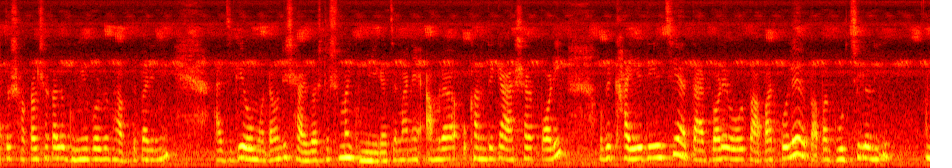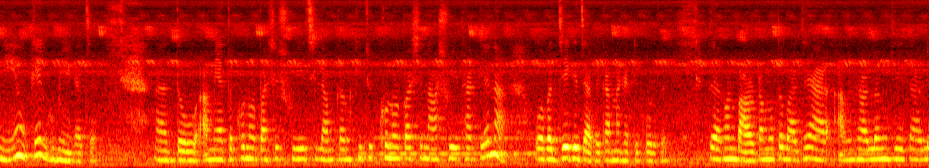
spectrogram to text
এত সকাল সকালে ঘুমিয়ে পড়বে ভাবতে পারিনি। আজকে ও মোটামুটি সাড়ে দশটার সময় ঘুমিয়ে গেছে। মানে আমরা ওখান থেকে আসার পরই ওকে খাইয়ে দিয়েছি আর তারপরে ওর পাপার কোলে ওর পাপা ঘুরছিল নিয়ে ওকে ঘুমিয়ে গেছে। তো আমি এতক্ষণ ওর পাশে শুয়েছিলাম কারণ কিছুক্ষণ ওর পাশে না শুয়ে থাকলে না ও আবার জেগে যাবে, কান্নাকাটি করবে। তো এখন বারোটা মতো বাজে আর আমি ভাবলাম যে তাহলে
